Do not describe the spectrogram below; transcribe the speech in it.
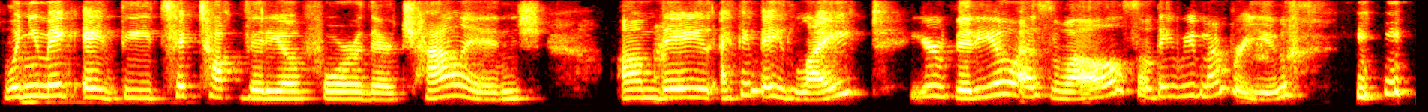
when you make a the tiktok video for their challenge um they i think they liked your video as well so they remember you.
